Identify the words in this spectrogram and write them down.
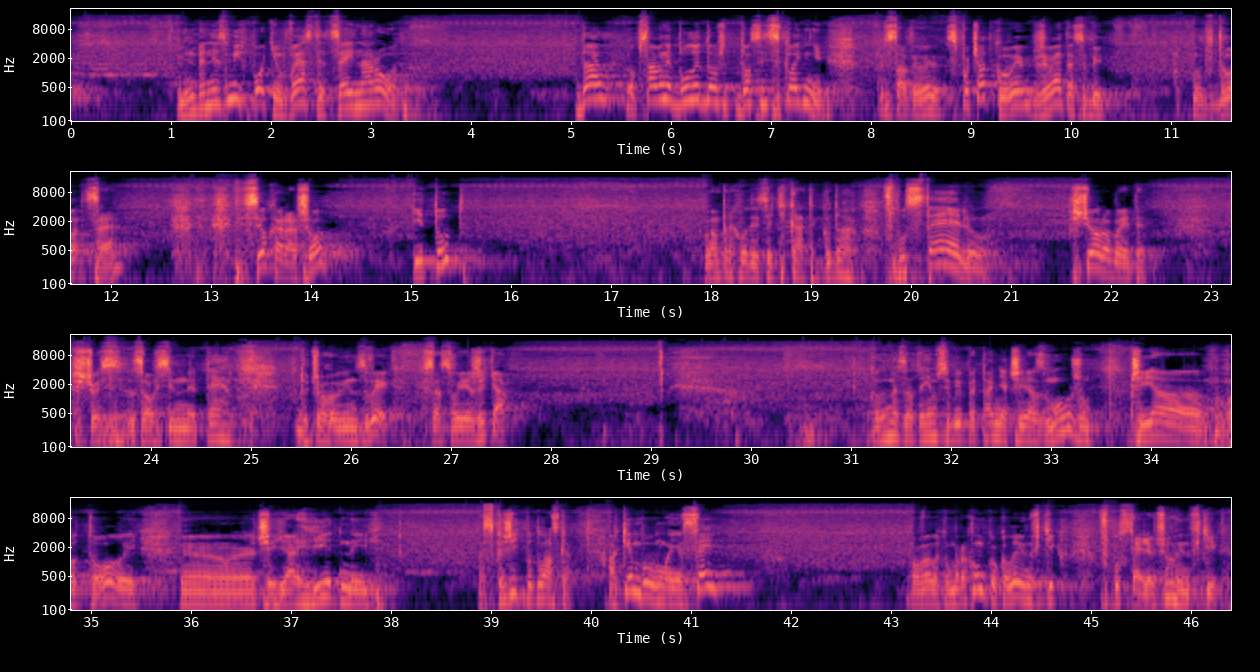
він би не зміг потім вести цей народ. Да, обставини були досить складні. Представте, ви спочатку ви живете собі в дворце, все хорошо, і тут вам приходиться тікати. Куди? В пустелю. Що робити? Щось зовсім не те, до чого він звик все своє життя. Коли ми задаємо собі питання, чи я зможу, чи я готовий, е, чи я гідний. Скажіть, будь ласка, а ким був Моєсей по великому рахунку, коли він втік в пустелю? Чого він втік?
